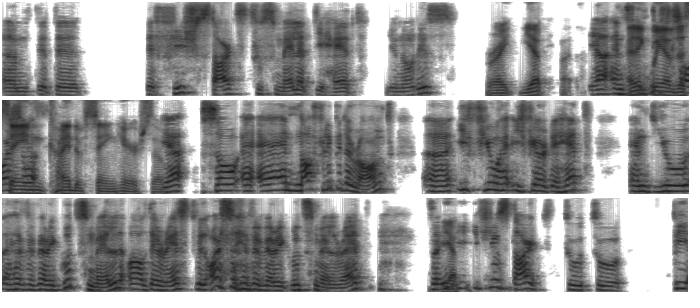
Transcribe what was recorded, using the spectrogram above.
um, that the, the fish starts to smell at the head. You know this? Right. Yep. Yeah, and I think we have the also- same kind of saying here. So Yeah. So and now flip it around. Uh, if you if you're the head and you have a very good smell, all the rest will also have a very good smell, right? So Yep. if you start to to be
